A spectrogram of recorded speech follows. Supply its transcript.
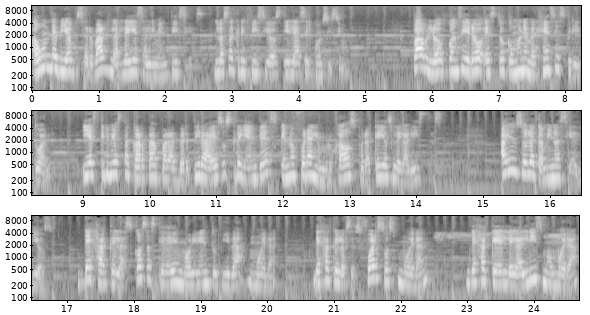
aún debía observar las leyes alimenticias, los sacrificios y la circuncisión. Pablo consideró esto como una emergencia espiritual y escribió esta carta para advertir a esos creyentes que no fueran embrujados por aquellos legalistas. Hay un solo camino hacia Dios. Deja que las cosas que deben morir en tu vida mueran. Deja que los esfuerzos mueran. Deja que el legalismo muera.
